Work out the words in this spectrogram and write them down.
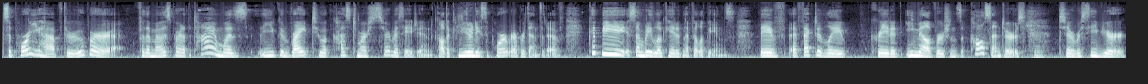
support you have through Uber for the most part of the time was you could write to a customer service agent called a community sure. support representative. Could be somebody located in the Philippines. They've effectively created email versions of call centers sure. to receive your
